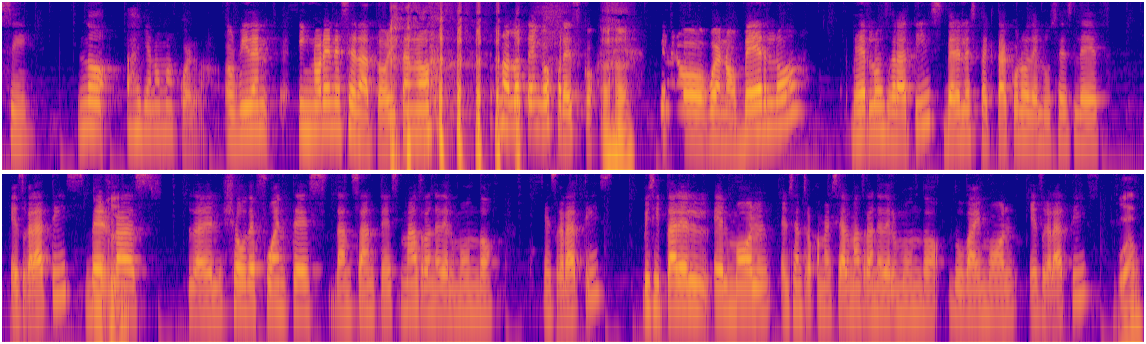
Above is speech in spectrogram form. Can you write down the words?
Sí. No, ay, ya no me acuerdo. Olviden, ignoren ese dato, ahorita no, no lo tengo fresco. Pero bueno, verlo, verlo es gratis, ver el espectáculo de luces LED es gratis, ver las, el show de fuentes danzantes más grande del mundo es gratis, visitar el, el, mall, el centro comercial más grande del mundo, Dubai Mall, es gratis. Wow.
